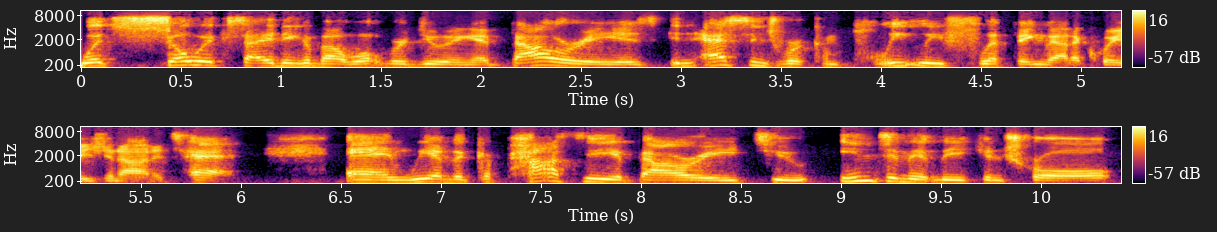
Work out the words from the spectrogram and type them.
what's so exciting about what we're doing at Bowery is, in essence, we're completely flipping that equation on its head. And we have the capacity at Bowery to intimately control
